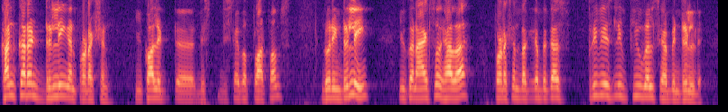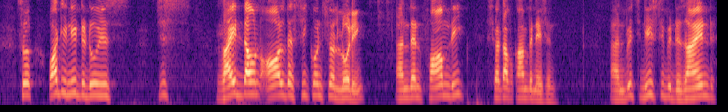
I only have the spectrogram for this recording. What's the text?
concurrent drilling and production. You call it uh, this, this type of platforms. During drilling you can also have a production backup because previously few wells have been drilled. So, what you need to do is just write down all the sequential loading and then form the set of combination and which needs to be designed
